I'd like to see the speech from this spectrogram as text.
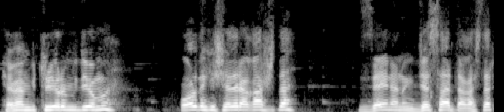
Hemen bitiriyorum videomu. Oradaki şeylere karşı da Zeyna'nın cesareti arkadaşlar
